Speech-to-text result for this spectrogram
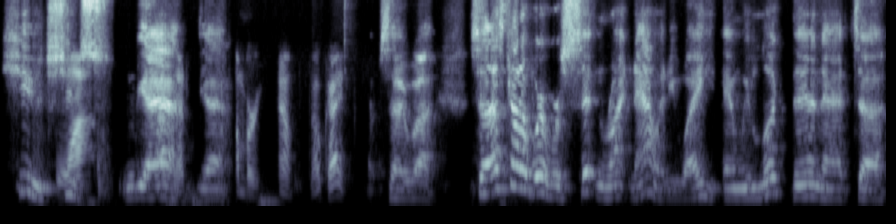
huge, wow. huge. Yeah, yeah. Number. Yeah. Okay. So, uh, so that's kind of where we're sitting right now, anyway. And we look then at uh,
